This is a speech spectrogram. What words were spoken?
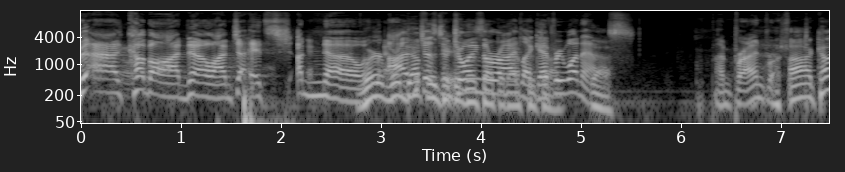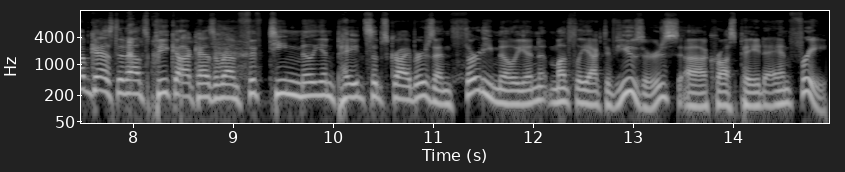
no, uh, come on! No, I'm just it's uh, no. We're- we're I'm just enjoying the ride like Aftertalk. everyone Yeah. I'm Brian Brush. Uh, Comcast announced Peacock has around 15 million paid subscribers and 30 million monthly active users uh, across paid and free.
